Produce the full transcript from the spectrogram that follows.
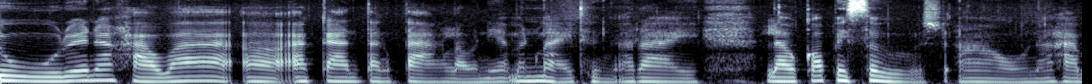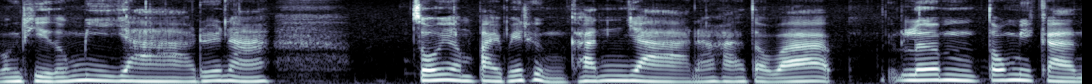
ดูด้วยนะคะว่าอาการต่างๆ เหล่านี้มันหมายถึงอะไร แล้วก็ไปเสิร์ชเอานะคะ บางทีต้องมียาด้วยนะโจยังไปไม่ถึงขั้นยานะคะ แต่ว่าเริ่มต้องมีการ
